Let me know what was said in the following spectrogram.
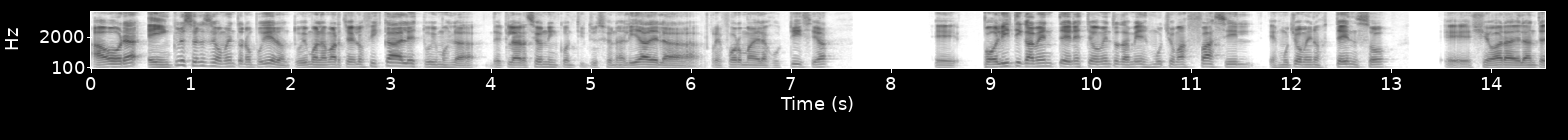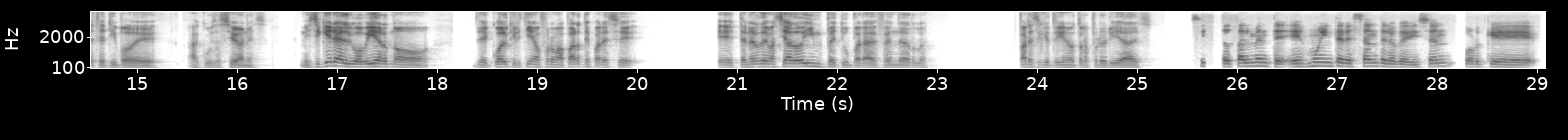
ahora, e incluso en ese momento no pudieron. Tuvimos la marcha de los fiscales, tuvimos la declaración de inconstitucionalidad de la reforma de la justicia. Eh, políticamente en este momento también es mucho más fácil, es mucho menos tenso eh, llevar adelante este tipo de acusaciones. Ni siquiera el gobierno del cual Cristina forma parte parece eh, tener demasiado ímpetu para defenderlo. Parece que tiene otras prioridades. Sí, totalmente. Es muy interesante lo que dicen porque,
